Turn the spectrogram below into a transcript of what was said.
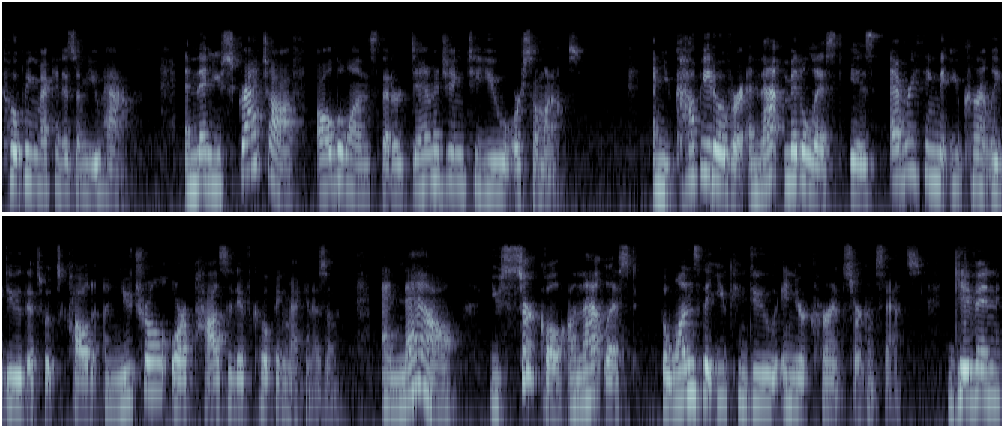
coping mechanism you have. And then you scratch off all the ones that are damaging to you or someone else and you copy it over and that middle list is everything that you currently do that's what's called a neutral or a positive coping mechanism. And now you circle on that list the ones that you can do in your current circumstance given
